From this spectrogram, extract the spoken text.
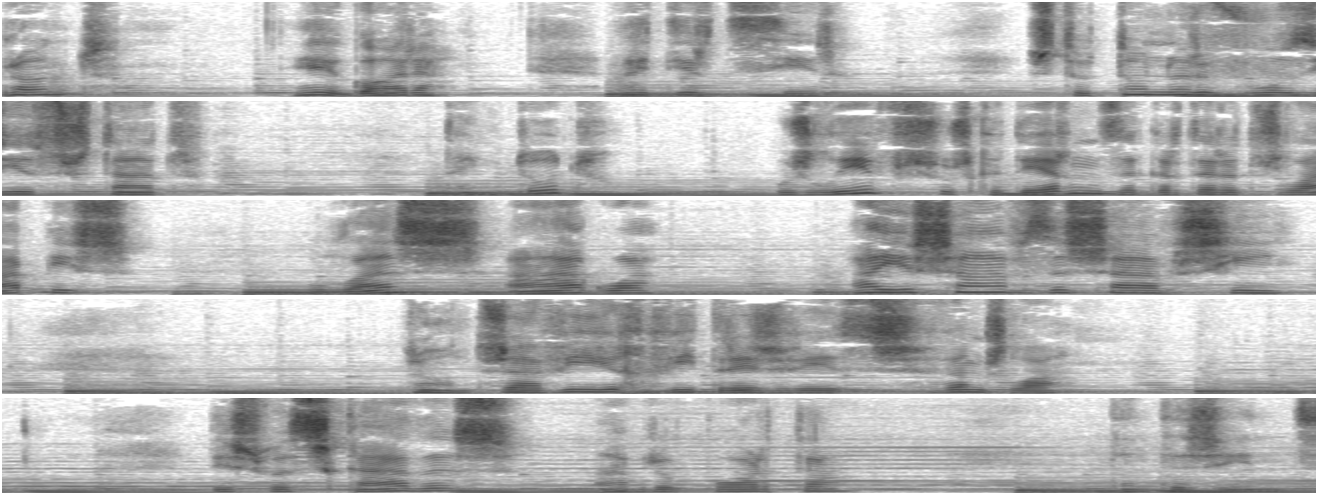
Pronto, é agora. Vai ter de ser. Estou tão nervoso e assustado. Tenho tudo: os livros, os cadernos, a carteira dos lápis, o lanche, a água. Ai, as chaves, as chaves, sim. Pronto, já vi e revi três vezes. Vamos lá. Deixo as escadas, abro a porta. Tanta gente.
